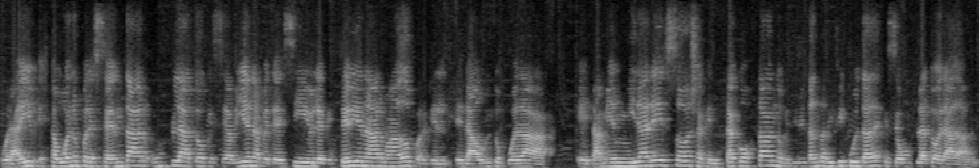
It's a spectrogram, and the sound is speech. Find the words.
Por ahí está bueno presentar un plato que sea bien apetecible, que esté bien armado, porque el, adulto pueda eh, también mirar eso, ya que le está costando, que tiene tantas dificultades, que sea un plato agradable.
